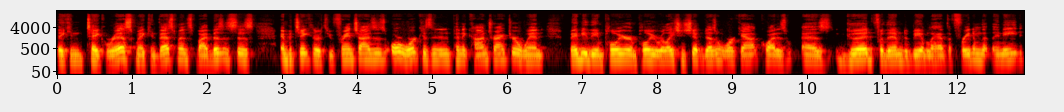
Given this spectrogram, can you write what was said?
They can take risks, make investments, buy businesses, in particular through franchises, or work as an independent contractor when maybe the employer-employee relationship doesn't work out quite as as good for them to be able to have the freedom that they need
